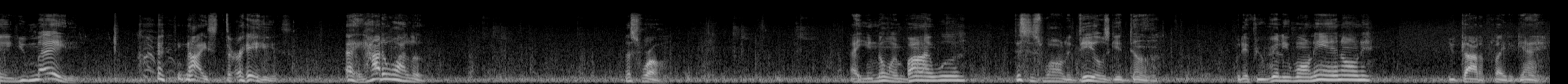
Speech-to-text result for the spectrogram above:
you made it. nice threads. Hey, how do I look? Let's roll. Hey, you know in Vinewood, this is where all the deals get done. But if you really want in on it, you gotta play the game.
